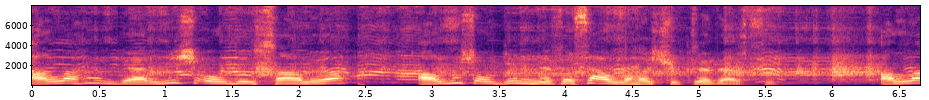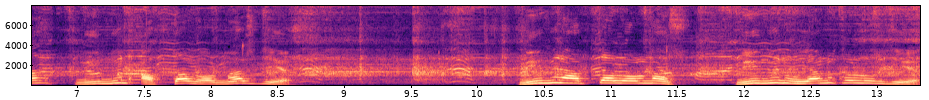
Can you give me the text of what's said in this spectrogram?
Allah'ın vermiş olduğu sağlığa, almış olduğun nefese Allah'a şükredersin. Allah mümin aptal olmaz diyor. Mümin aptal olmaz. Mümin uyanık olur diyor.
